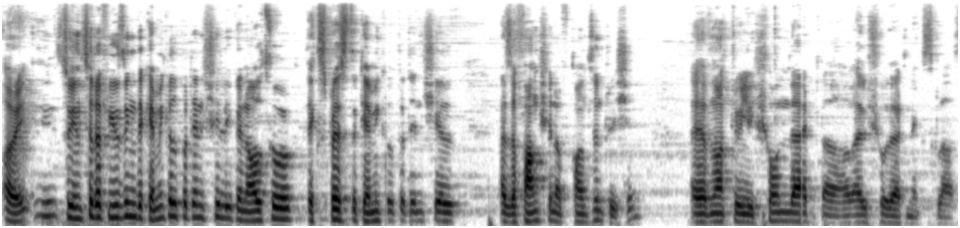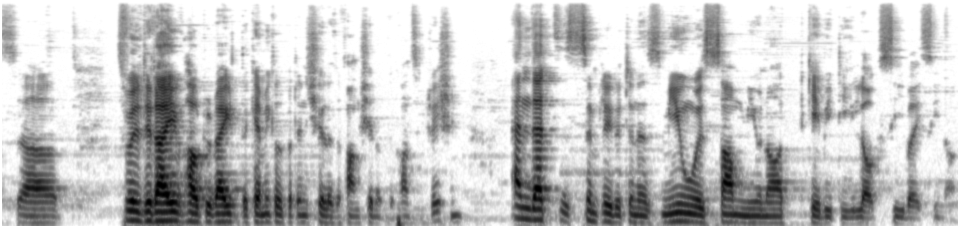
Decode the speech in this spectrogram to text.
All right. So, instead of using the chemical potential you can also express the chemical potential as a function of concentration. I have not really shown that uh, I will show that next class. Uh, so, we will derive how to write the chemical potential as a function of the concentration and that is simply written as mu is sum mu naught kBT log C by C naught.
